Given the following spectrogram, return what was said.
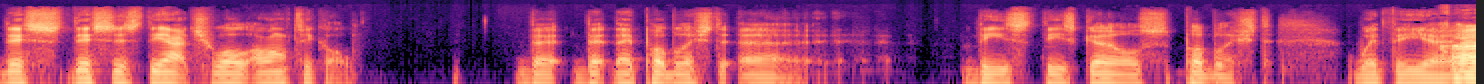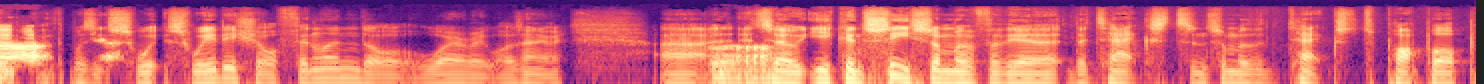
this this is the actual article that that they published. Uh, these these girls published with the uh, Ah. was it Swe- Swedish or Finland or wherever it was anyway. Uh, and so you can see some of the the texts and some of the texts pop up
